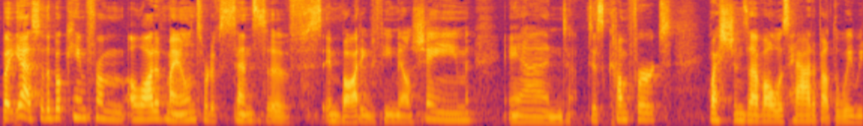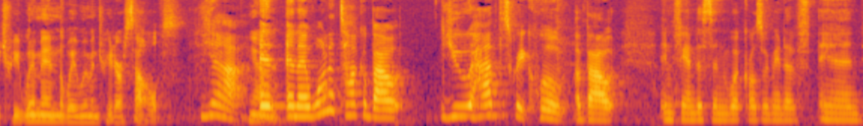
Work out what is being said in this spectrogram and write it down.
But yeah, so the book came from a lot of my own sort of sense of embodied female shame and discomfort, questions I've always had about the way we treat women, the way women treat ourselves. Yeah. yeah. And, and I want to talk about you had this great quote about And What Girls Are Made of, and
